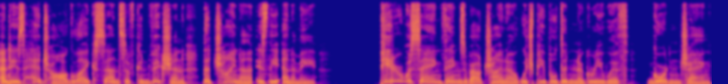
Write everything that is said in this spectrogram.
and his hedgehog like sense of conviction that China is the enemy. Peter was saying things about China which people didn't agree with, Gordon Chang,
